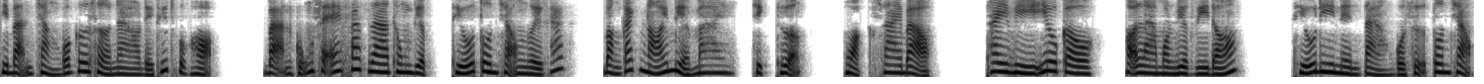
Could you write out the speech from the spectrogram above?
thì bạn chẳng có cơ sở nào để thuyết phục họ. Bạn cũng sẽ phát ra thông điệp thiếu tôn trọng người khác bằng cách nói mỉa mai, trịch thượng hoặc sai bảo. Thay vì yêu cầu họ làm một việc gì đó, thiếu đi nền tảng của sự tôn trọng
